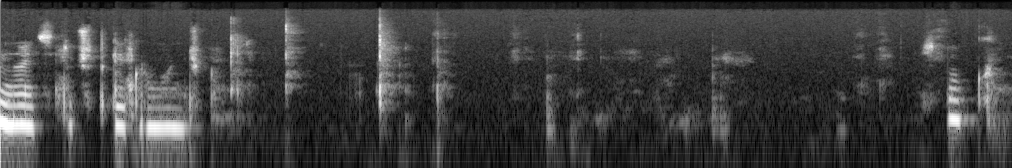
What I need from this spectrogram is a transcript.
Кінець, тут ще такий карманчик. Так.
